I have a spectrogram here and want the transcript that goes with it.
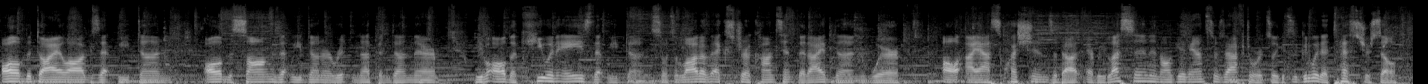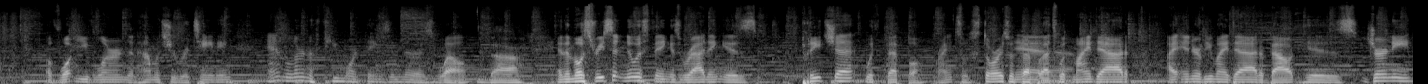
all of the dialogues that we've done, all of the songs that we've done are written up and done there. We have all the Q and A's that we've done, so it's a lot of extra content that I've done where I'll, I ask questions about every lesson and I'll give answers afterwards. So it's a good way to test yourself of what you've learned and how much you're retaining, and learn a few more things in there as well. Da. And the most recent newest thing is we're adding is Priče with Beppo, right? So stories with Beppo. That's with my dad. I interview my dad about his journey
